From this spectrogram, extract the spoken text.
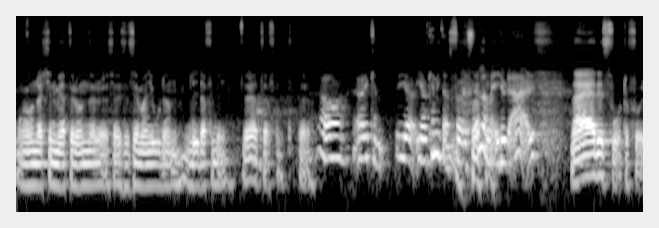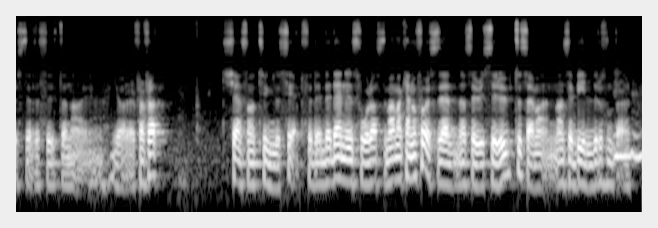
många hundra kilometer under sig så ser man jorden glida förbi. Det är rätt häftigt. Det är det. Ja, jag kan, jag, jag kan inte ens föreställa mig hur det är. Nej, det är svårt att föreställa sig utan att eh, göra det. Framförallt känslan av tyngdlöshet, för det, det, den är den svåraste. Men man kan nog föreställa sig hur det ser ut och så här, man, man ser bilder och sånt där. Mhm.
